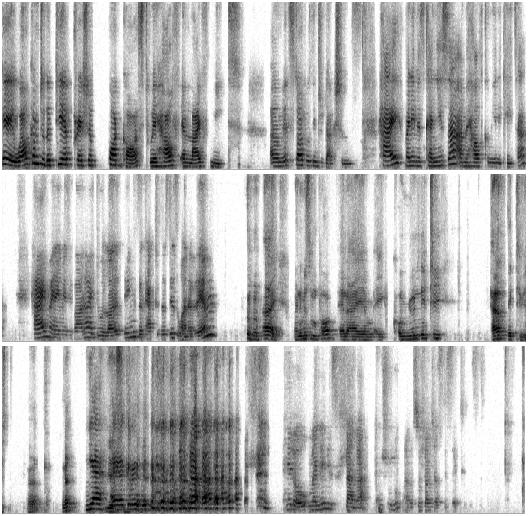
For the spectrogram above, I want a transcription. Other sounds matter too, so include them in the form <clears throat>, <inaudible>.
Okay, welcome to the Peer Pressure Podcast where health and life meet. Um, let's start with introductions. Hi, my name is Kanyisa. I'm a health communicator. Hi, my name is Ivana. I do a lot of things, and activist is one of them. <laughs> Hi, my name is Mpo, and I am a community health activist. Huh? Yeah, Yes. I agree. <laughs> <laughs> Hello, my name is Shlanga Kushulu. I'm a social justice activist.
